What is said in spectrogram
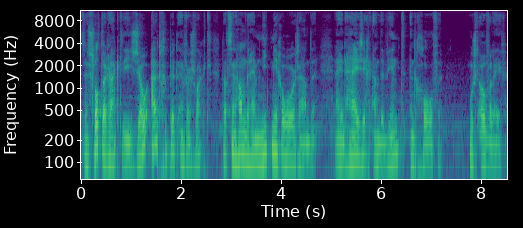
Ten slotte raakte hij zo uitgeput en verzwakt dat zijn handen hem niet meer gehoorzaamden en hij zich aan de wind en de golven moest overleven.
